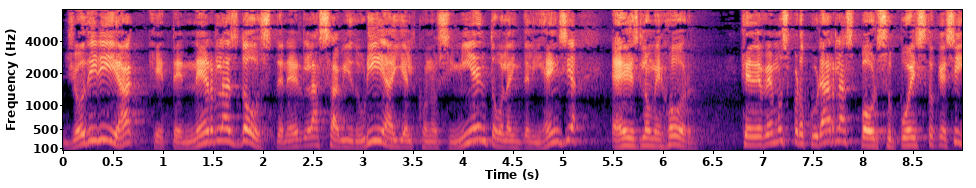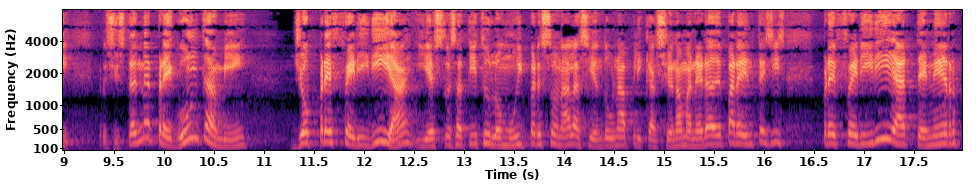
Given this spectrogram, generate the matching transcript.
yo diría que tener las dos, tener la sabiduría y el conocimiento o la inteligencia, es lo mejor. ¿Que debemos procurarlas? Por supuesto que sí. Pero si usted me pregunta a mí, yo preferiría, y esto es a título muy personal, haciendo una aplicación a manera de paréntesis, preferiría tener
